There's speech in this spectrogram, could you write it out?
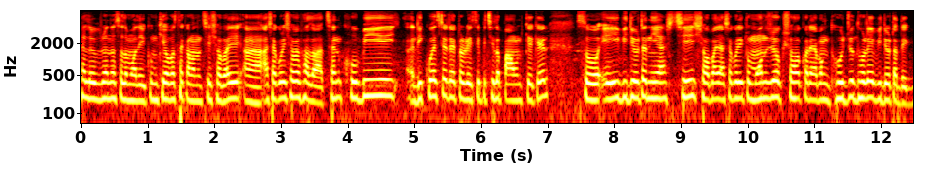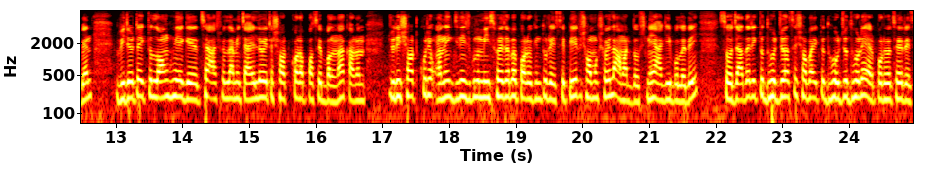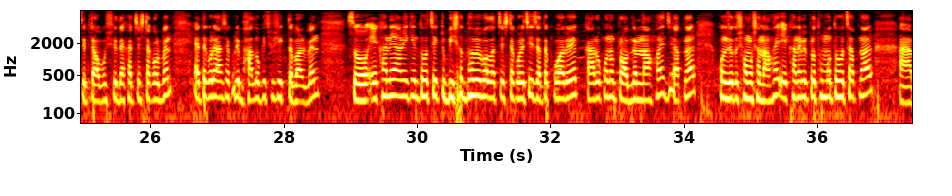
Hello Ibran আসসালামু আলাইকুম। কী অবস্থা? কেমন আছি সবাই? আশা করি সবাই ভালো আছেন। খুবই রিকোয়েস্টেড একটা রেসিপি ছিল পাউন্ড কেকের সো এই ভিডিওটা নিয়ে আসছি। সবাই আশা করি একটু মনোযোগ সহকারে এবং ধৈর্য ধরে ভিডিওটা দেখবেন। ভিডিওটা একটু লং হয়ে গিয়েছে। আসলে আমি চাইলেও এটা শর্ট করা পসিবল না। কারণ যদি শর্ট করি অনেক জিনিসগুলো মিস হয়ে যাবে, পরেও কিন্তু রেসিপির সমস্যা হলে আমার দোষ নেই। আগেই বলে দিই। সো যাদের একটু ধৈর্য আছে, সবাই একটু ধৈর্য ধরে এরপর হচ্ছে রেসিপিটা অবশ্যই দেখার চেষ্টা করবেন। এতে করে আশা করি ভালো কিছু শিখতে পারবেন। সো এখানে আমি কিন্তু হচ্ছে একটু বিশদভাবে বলার চেষ্টা করেছি যাতে করে কারও কোনো প্রবলেম না হয়, যে আপনার কোনো যাতে সমস্যা না হয়। এখানে আমি প্রথমত হচ্ছে আপনার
